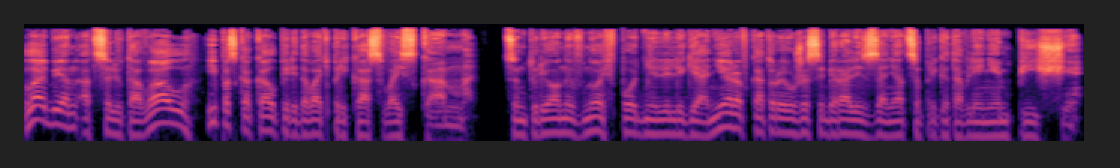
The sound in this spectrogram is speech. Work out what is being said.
Лабиан отсалютовал и поскакал передавать приказ войскам. Центурионы вновь подняли легионеров, которые уже собирались заняться приготовлением пищи.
